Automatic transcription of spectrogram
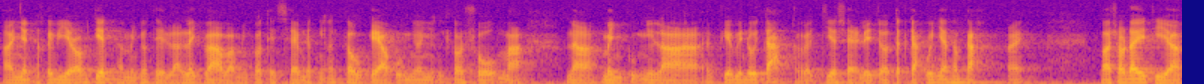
à, nhận được cái video đầu tiên và mình có thể là lách vào và mình có thể xem được những cái cầu kèo cũng như những cái con số mà là mình cũng như là phía bên đối tác chia sẻ lên cho tất cả quý anh em tham khảo Đấy. và sau đây thì à,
